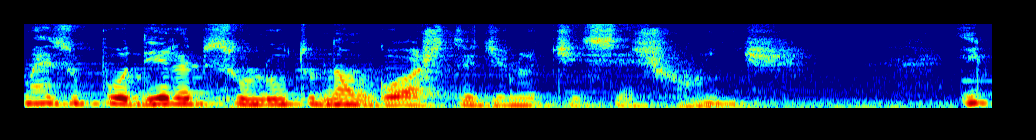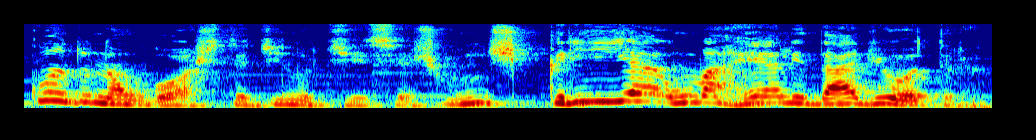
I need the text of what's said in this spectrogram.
mas o poder absoluto não gosta de notícias ruins. E quando não gosta de notícias ruins, cria uma realidade outra.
